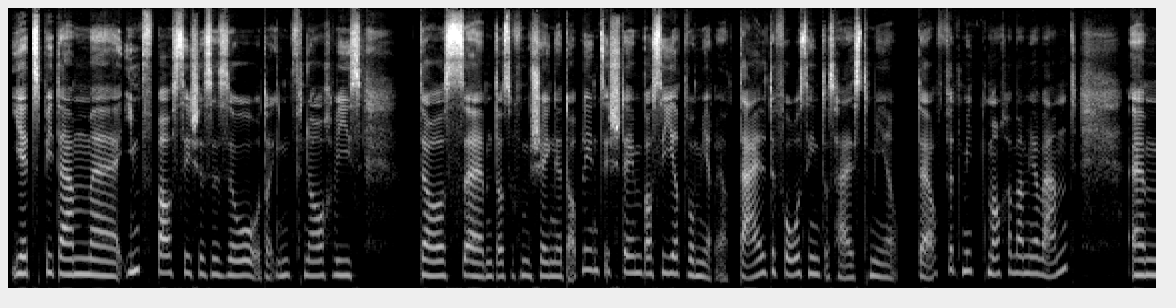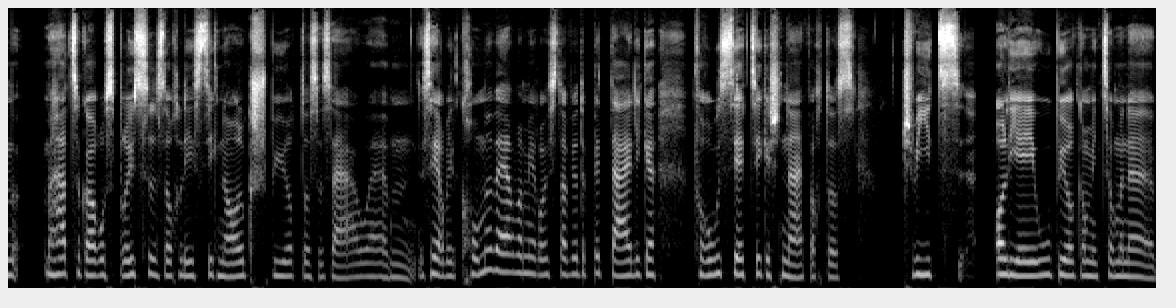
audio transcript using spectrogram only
Jetzt bei dem äh, Impfpass ist es so oder Impfnachweis, dass ähm, das auf dem Schengen-Dublin-System basiert, wo wir ja Teil davon sind. Das heißt, wir dürfen mitmachen, wenn wir wollen. Ähm, man hat sogar aus Brüssel so ein bisschen Signal gespürt, dass es auch ähm, sehr willkommen wäre, wenn wir uns da beteiligen würden. Voraussetzung ist dann einfach, dass die Schweiz alle EU-Bürger mit so einem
